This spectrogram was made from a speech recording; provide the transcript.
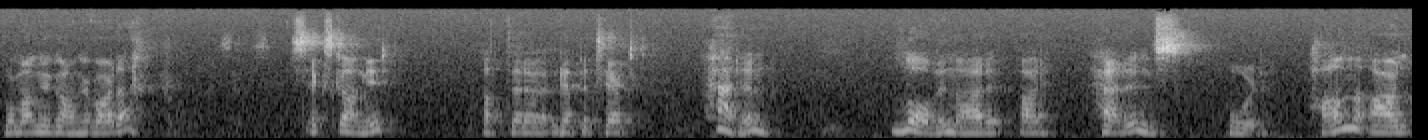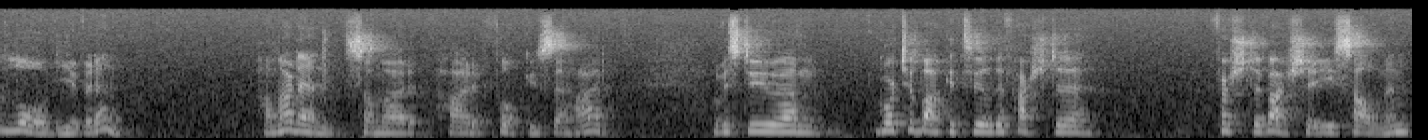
Hvor mange ganger var det? Seks ganger. At dere repetert 'Herren'. Loven er, er Herrens ord. Han er lovgiveren. Han er den som er, har fokuset her. Og Hvis du um, går tilbake til det første, første verset i salmen,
